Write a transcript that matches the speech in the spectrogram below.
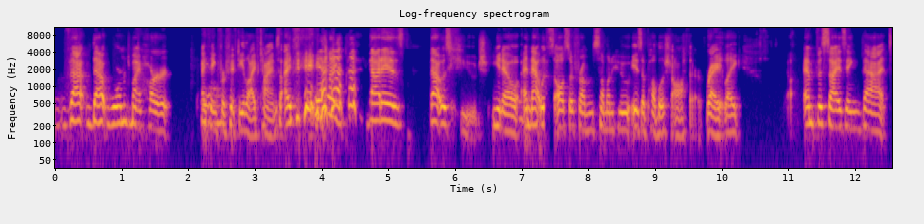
that that warmed my heart i think for 50 lifetimes i think Yeah. like, that is that was huge you know and that was also from someone who is a published author right like emphasizing that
